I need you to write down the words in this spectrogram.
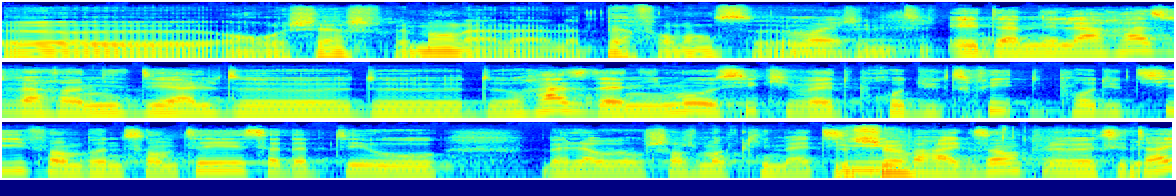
Euh, on recherche vraiment la, performance euh, génétique. Et d'amener la race vers un idéal de, de, race d'animaux aussi qui va être productif, en bonne santé, s'adapter au, bah là, au changement climatique, par exemple, etc.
